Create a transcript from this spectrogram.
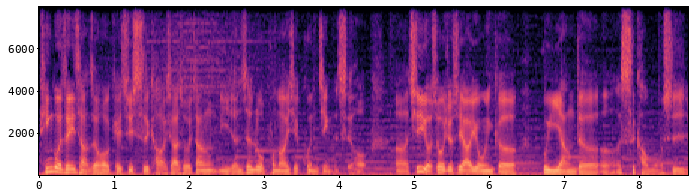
听过这一场之后，可以去思考一下：说，当你人生如果碰到一些困境的时候，呃，其实有时候就是要用一个。不一样的呃思考模式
